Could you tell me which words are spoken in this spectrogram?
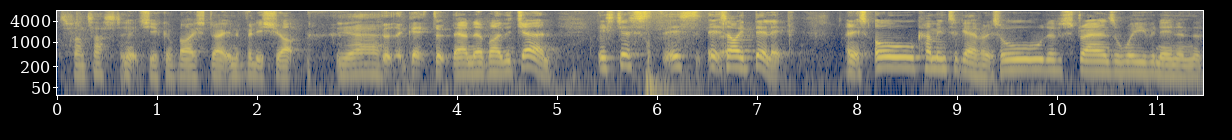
It's fantastic. which you can buy straight in the village shop Yeah. that gets took down there by the churn. It's just it's it's idyllic, and it's all coming together. It's all the strands are weaving in, and the,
